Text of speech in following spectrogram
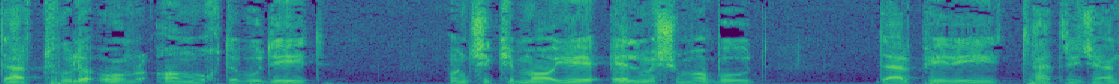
در طول عمر آموخته بودید اون که مایه علم شما بود در پیری تدریجا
